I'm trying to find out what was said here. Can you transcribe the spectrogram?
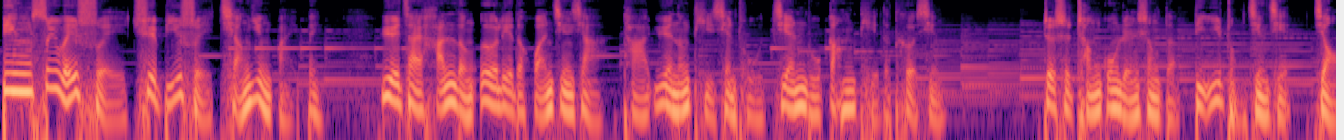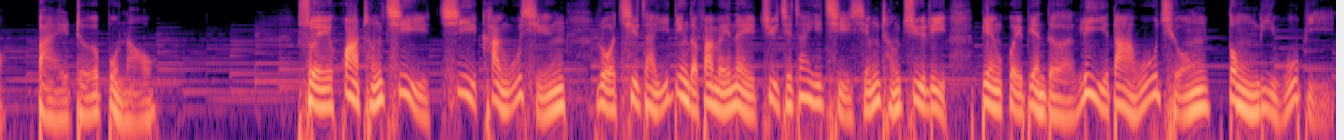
冰虽为水，却比水强硬百倍。越在寒冷恶劣的环境下，它越能体现出坚如钢铁的特性。这是成功人生的第一种境界，叫百折不挠。水化成气，气看无形。若气在一定的范围内聚集在一起，形成聚力，便会变得力大无穷，动力无比。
